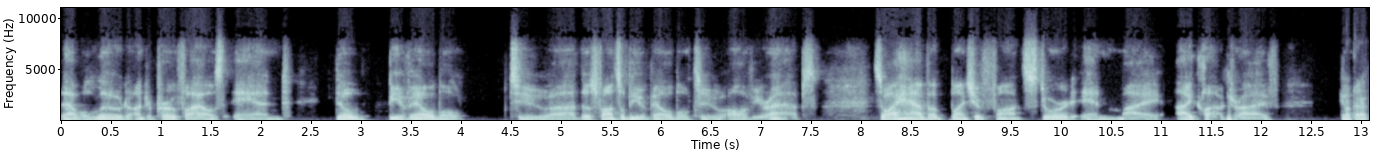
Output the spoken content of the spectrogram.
that will load under profiles and they'll be available to uh, those fonts will be available to all of your apps so i have a bunch of fonts stored in my icloud drive Okay.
